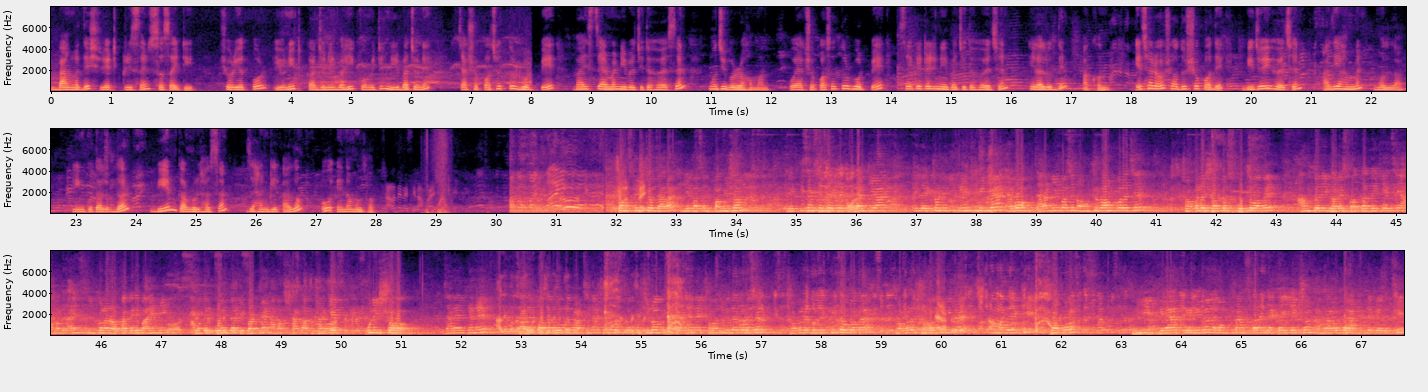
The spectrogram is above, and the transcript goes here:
Bangladesh red crescent society, Shariatpur unit কার্যনির্বাহী কমিটির নির্বাচনে চারশো পঁচাত্তর ভোট পেয়ে ভাইস চেয়ারম্যান নির্বাচিত হয়েছেন মুজিবুর রহমান ও একশো পঁচাত্তর ভোট পেয়ে সেক্রেটারি নির্বাচিত হয়েছেন হেলাল উদ্দিন আখন এছাড়াও সদস্য পদে বিজয়ী হয়েছেন আলী আহমেদ মোল্লা, রিঙ্কু তালুকদার, বি এম কামরুল হাসান, জাহাঙ্গীর আলম ও এনামুল হক। সংশ্লিষ্ট যারা নির্বাচন কমিশন কিষাণ সোসাইটির ভলান্টিয়ার ইলেকট্রনিক প্রিন্ট মিডিয়া এবং যারা নির্বাচনে অংশগ্রহণ করেছে, সকলে স্বতঃস্ফূর্তভাবে আন্তরিকভাবে শ্রদ্ধা দেখিয়েছে। আমাদের আইন শৃঙ্খলা রক্ষাকারী বাহিনী, আমাদের গোয়েন্দা ডিপার্টমেন্ট আমাদের সাদা পোশাকের পুলিশ সহ যারা এখানে যাদের কথা বলতে পারছি না সমস্ত কুশীলক যারা এখানে সহযোগিতা করেছেন সকলের প্রতি কৃতজ্ঞতা সকলের আমাদের একটি সফল ফ্রি ফেয়ার ক্রেডিবল এবং ট্রান্সপারেন্ট একটা ইলেকশন আমরা উপহার দিতে পেরেছি।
